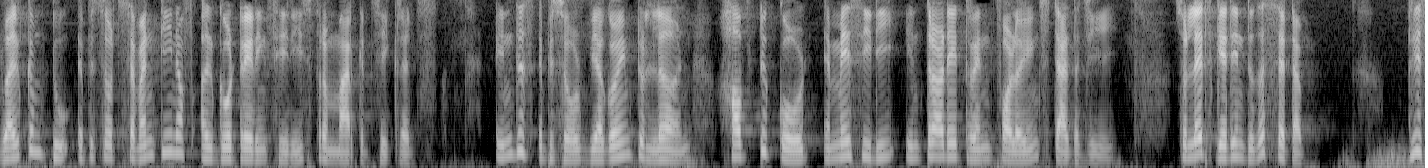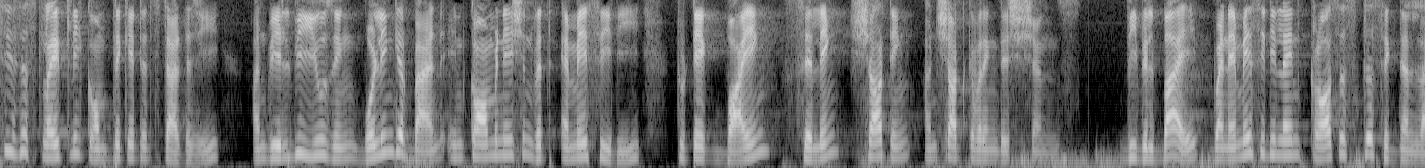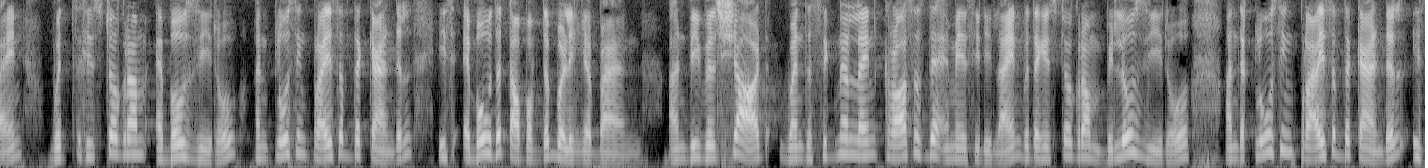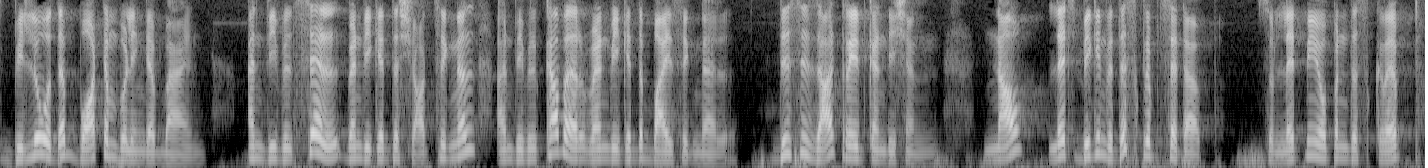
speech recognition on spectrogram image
Welcome to episode 17 of Algo Trading series from Market Secrets. In this episode, we are going to learn how to code MACD intraday trend following strategy. So let's get into the setup. This is a slightly complicated strategy and we'll be using Bollinger Band in combination with MACD to take buying, selling, shorting and short covering decisions we will buy when MACD line crosses the signal line with histogram above zero and closing price of the candle is above the top of the Bollinger Band. And we will short when the signal line crosses the MACD line with a histogram below zero and the closing price of the candle is below the bottom Bollinger Band. And we will sell when we get the short signal and we will cover when we get the buy signal. This is our trade condition. Now let's begin with the script setup. So let me open the script.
